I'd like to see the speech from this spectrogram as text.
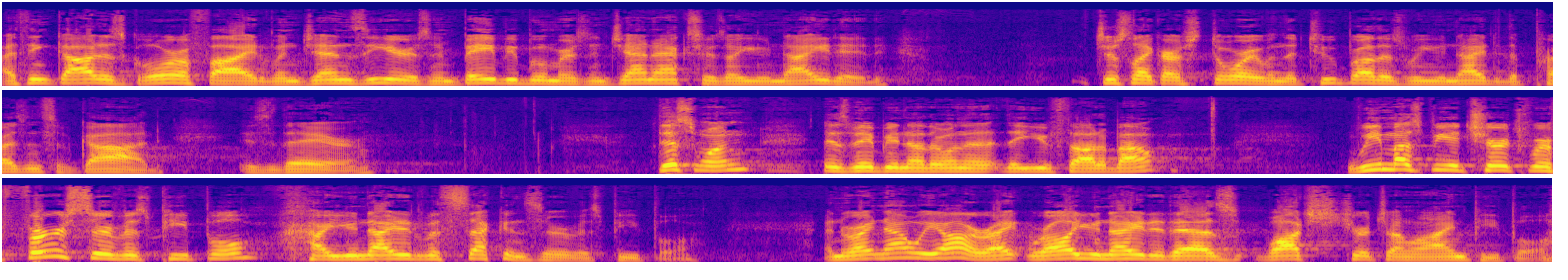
I think God is glorified when Gen Zers and baby boomers and Gen Xers are united just like our story, when the two brothers were united, the presence of God is there. This one is maybe another one that, that you've thought about. We must be a church where first service people are united with second service people. And right now we are, right? We're all united as Watch Church Online people.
